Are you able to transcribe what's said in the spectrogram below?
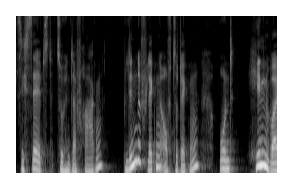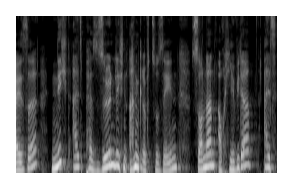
sich selbst zu hinterfragen, blinde Flecken aufzudecken und Hinweise nicht als persönlichen Angriff zu sehen, sondern auch hier wieder als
